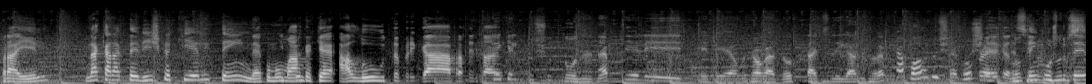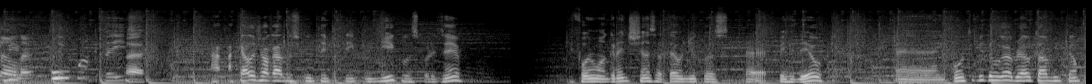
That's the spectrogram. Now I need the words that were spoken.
para ele na característica que ele tem, né? Como e marca por... que é a luta, brigar para tentar. Por que, ele não chutou, né? Não é porque ele, ele é um jogador que tá desligado do jogo, é porque a bola não chegou não chega, não assim, tem construção, não né? Uma vez. É. aquela jogada no segundo tempo que tem pro Nicolas, por exemplo, que foi uma grande chance até o Nicolas é, perdeu. É, enquanto o Vitor Gabriel estava em campo,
